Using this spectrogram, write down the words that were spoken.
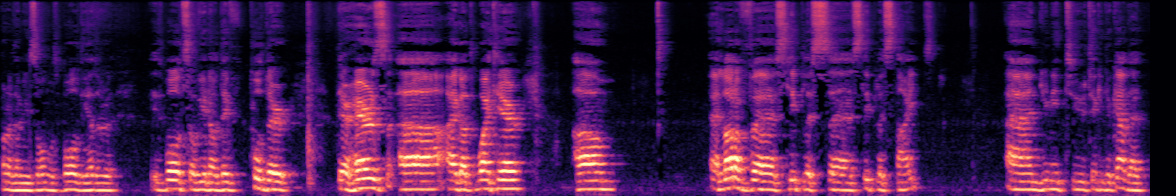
one of them is almost bald the other is bald so you know they've pulled their their hairs. Uh, I got white hair. Um, a lot of uh, sleepless uh, sleepless nights, and you need to take into account that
